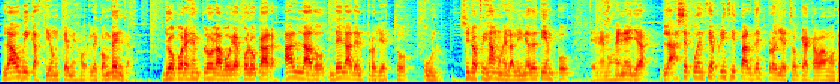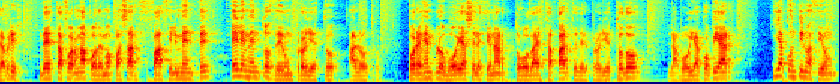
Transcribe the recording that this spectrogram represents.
la ubicación que mejor le convenga. Yo, por ejemplo, la voy a colocar al lado de la del proyecto 1. Si nos fijamos en la línea de tiempo, tenemos en ella la secuencia principal del proyecto que acabamos de abrir. De esta forma podemos pasar fácilmente elementos de un proyecto al otro. Por ejemplo, voy a seleccionar toda esta parte del proyecto 2, la voy a copiar y a continuación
